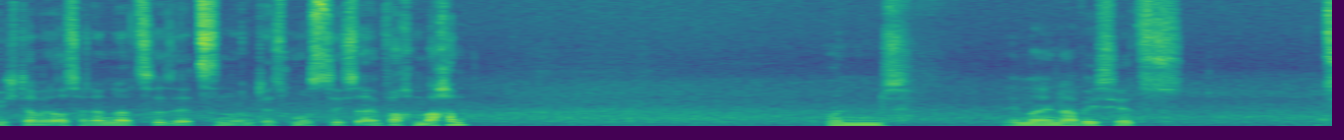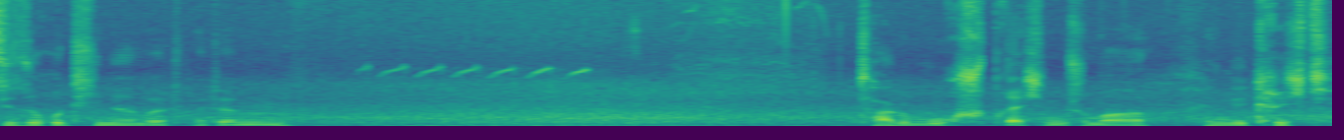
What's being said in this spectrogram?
mich damit auseinanderzusetzen. Und jetzt musste ich einfach machen. Und immerhin habe ich jetzt diese Routine mit, mit dem Tagebuch sprechen schon mal hingekriegt,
